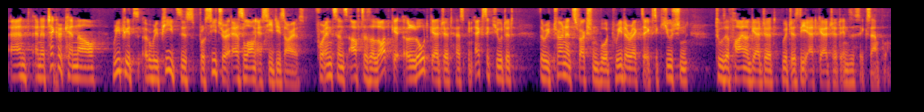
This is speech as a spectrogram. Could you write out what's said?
And an attacker can now repeat, uh, repeat this procedure as long as he desires. For instance, after the load, ga load gadget has been executed, the return instruction would redirect the execution to the final gadget, which is the add gadget in this example.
